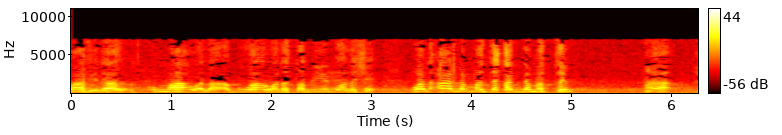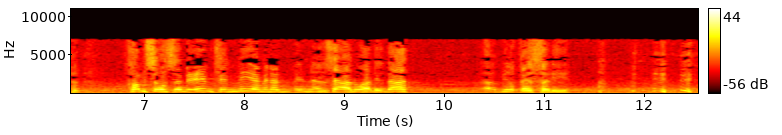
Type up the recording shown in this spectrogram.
ما في لا أمها ولا أبوها ولا طبيب ولا شيء. والآن لما تقدم الطب ها؟ 75% من النساء الوالدات بالقيصرية.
